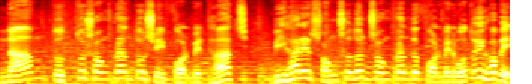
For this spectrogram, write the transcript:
নাম, তথ্য সংক্রান্ত সেই ফর্মের ধাঁচ বিহারের সংশোধন সংক্রান্ত ফর্মের মতোই হবে।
